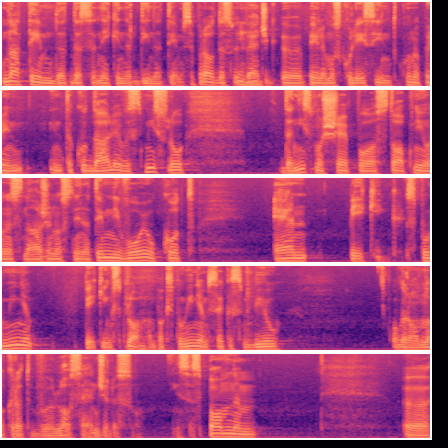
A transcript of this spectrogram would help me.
na tem, da, da se nekaj naredi na tem. Se pravi, da se več uh, peljemo s kolesi in tako naprej in, in tako dalje, v smislu, da nismo še po stopni onesnaženosti na tem nivoju kot en Peking. spominjam, Peking sploh, ampak spominjam se, ker sem bil ogromno krat v Los Angelesu in se spomnim, uh,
